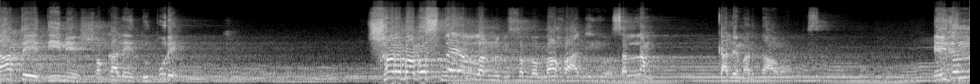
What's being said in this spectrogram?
রাতে, দিনে, সকালে, দুপুরে সর্বাবস্থায় আল্লাহ নবী সাল্লাহ আলী সাল্লাম কালেমার দাওয়াত এই জন্য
